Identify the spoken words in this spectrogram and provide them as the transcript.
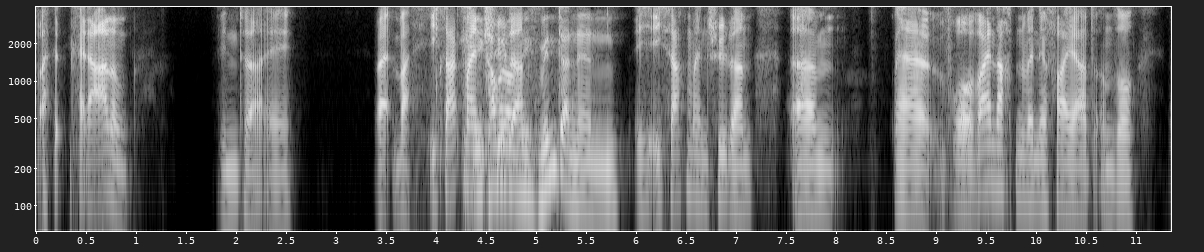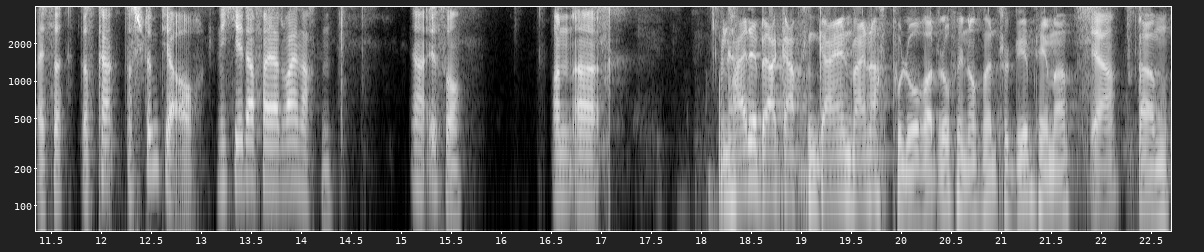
keine Ahnung. Winter, ey. Ich sag meinen kann Schülern. Man doch nicht Winter nennen. Ich, ich sag meinen Schülern, ähm, äh, frohe Weihnachten, wenn ihr feiert und so. Weißt du, das kann, das stimmt ja auch. Nicht jeder feiert Weihnachten. Ja, ist so. Und äh, in Heidelberg gab es einen geilen Weihnachtspullover, so viel nochmal zu dem Thema. Ja. Ähm,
